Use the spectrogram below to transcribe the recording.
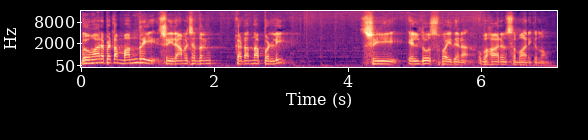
ബഹുമാനപ്പെട്ട മന്ത്രി ശ്രീ രാമചന്ദ്രൻ കടന്നപ്പള്ളി ശ്രീ എൽദോസ് വൈദ്യന് ഉപഹാരം സമ്മാനിക്കുന്നു.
